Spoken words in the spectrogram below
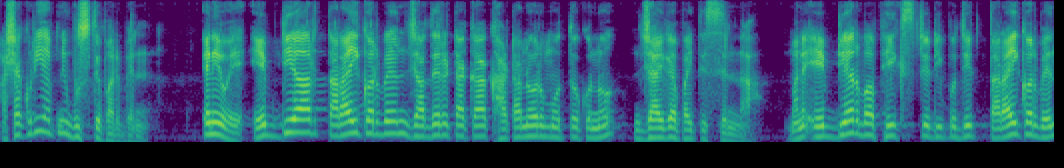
আশা করি আপনি বুঝতে পারবেন। এনিওয়ে এফডিআর তারাই করবেন যাদের টাকা খাটানোর মতো কোনো জায়গা পাইতেছেন না। মানে এফডিআর বা ফিক্সড ডিপোজিট তারাই করবেন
